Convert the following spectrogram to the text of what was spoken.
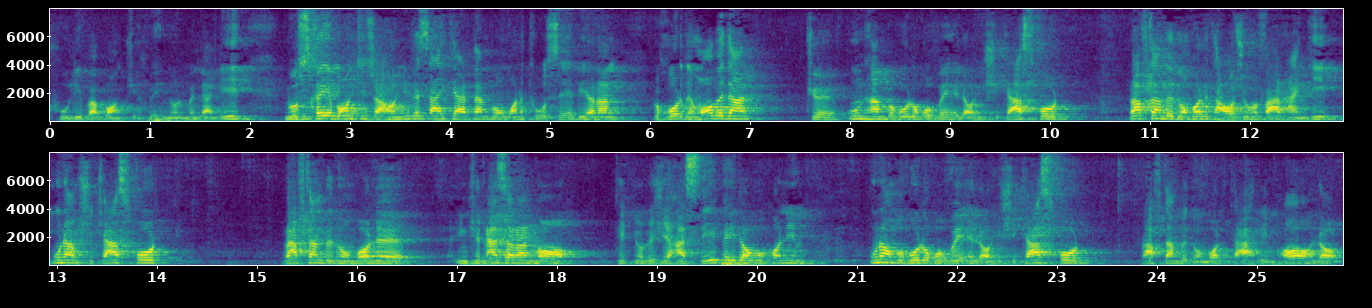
پولی و بانکی بین المللی نسخه بانک جهانی رو سعی کردن به عنوان توسعه بیارن به خورد ما بدن که اون هم به حول قوه الهی شکست خورد. رفتن به دنبال تهاجم فرهنگی اونم شکست خورد. رفتن به دنبال اینکه نظرن ما تکنولوژی هسته پیدا بکنیم. اونم به حول قوه الهی شکست خورد. رفتن به دنبال تحریم ها حالا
